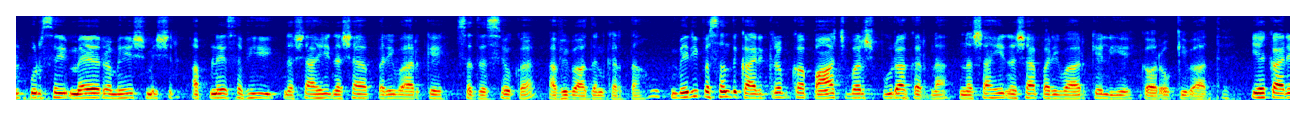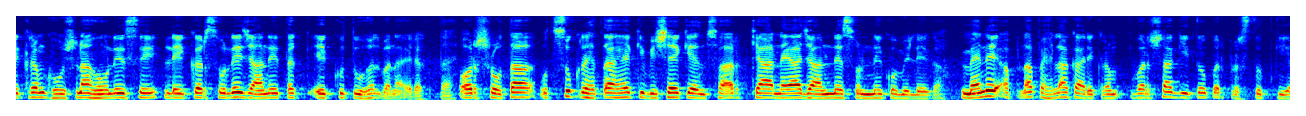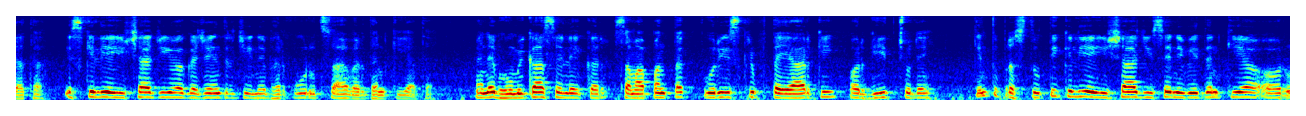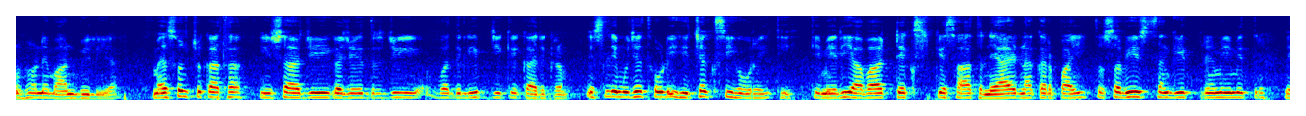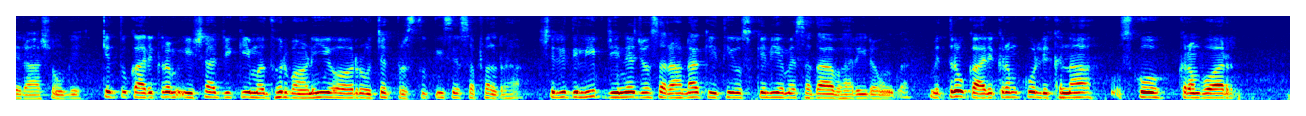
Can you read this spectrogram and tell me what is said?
कानपुर से मैं रमेश मिश्र अपने सभी नशा ही नशा परिवार के सदस्यों का अभिवादन करता हूँ। मेरी पसंद कार्यक्रम का पाँच वर्ष पूरा करना नशा ही नशा परिवार के लिए गौरव की बात है। यह कार्यक्रम घोषणा होने से लेकर सुने जाने तक एक कुतूहल बनाए रखता है और श्रोता उत्सुक रहता है कि विषय के अनुसार क्या नया जानने सुनने को मिलेगा। मैंने अपना पहला कार्यक्रम वर्षा गीतों पर प्रस्तुत किया था। इसके लिए ईशा जी व गजेंद्र जी ने भरपूर उत्साहवर्धन किया था। मैंने भूमिका से लेकर समापन तक पूरी स्क्रिप्ट तैयार की और गीत चुने। किंतु प्रस्तुति के लिए ईशा जी से निवेदन किया और उन्होंने मान भी लिया। मैं सुन चुका था ईशा जी, गजेंद्र जी व दिलीप जी के कार्यक्रम। इसलिए मुझे थोड़ी हिचक सी हो रही थी कि मेरी आवाज़ टेक्स्ट के साथ न्याय न कर पाई तो सभी संगीत प्रेमी मित्र निराश होंगे। किंतु कार्यक्रम ईशा जी की मधुर वाणी और रोचक प्रस्तुति से सफल रहा। श्री दिलीप जी ने जो सराहना की थी, उसके लिए मैं सदा आभारी रहूँगा। मित्रों, कार्यक्रम को लिखना, उसको क्रमवार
